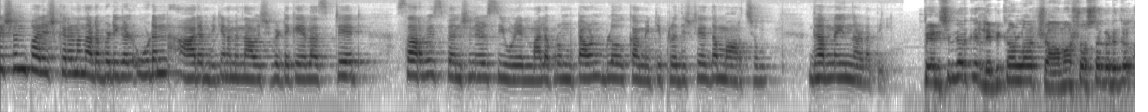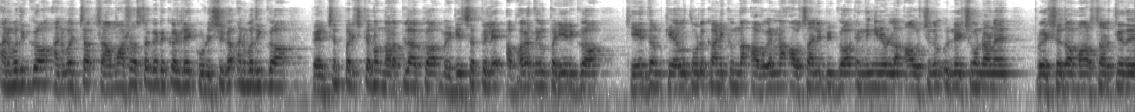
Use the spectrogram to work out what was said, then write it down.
പെൻഷൻ പരിഷ്കരണ നടപടികൾ ഉടൻ ആരംഭിക്കണമെന്നാവശ്യപ്പെട്ട് Kerala state service pensioners union Malappuram town block committee പ്രതിഷേധ മാർച്ചും ധർണയും നടത്തി. പെൻഷൻകാർക്ക് ലഭിക്കാനുള്ള ക്ഷാമാശ്വാസ ഗഡുക്കൾ അനുവദിക്കുക അനുവദിച്ച ക്ഷാമാശ്വാസ ഗഡുക്കളുടെ കുടിശ്ശിക അനുവദിക്കുക പെൻഷൻ പരിഷ്കരണം നടപ്പിലാക്കുക മെഡിസെപ്പിലെ അപകടങ്ങൾ പരിഹരിക്കുക കേന്ദ്രം കേരളത്തോട് കാണിക്കുന്ന അവഗണന അവസാനിപ്പിക്കുക എന്നിങ്ങനെയുള്ള ആവശ്യങ്ങൾ ഉന്നയിച്ചുകൊണ്ടാണ് പ്രതിഷേധ മാർച്ച് നടത്തിയത്.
